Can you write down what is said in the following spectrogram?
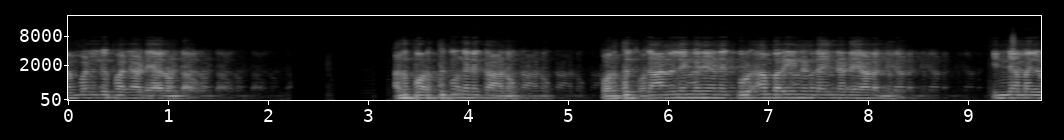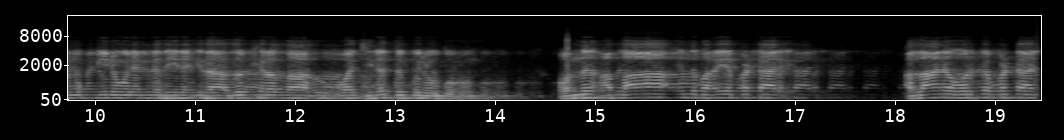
നമ്മളിൽ പല അടയാളം ഉണ്ടാവും. അത് പുറത്തേക്ക് ഇങ്ങനെ കാണും. പുറത്തേക്ക് കാണൽ എങ്ങനെയാണ്? ഖുർആൻ പറയുന്നുണ്ട് അതിന്റെ അടയാളങ്ങൾ ഇന്നമൽ മുഅ്മിനൂന അല്ലദീന ഇദാ ദുഖിറല്ലാഹു ഒന്ന് അള്ളാ എന്ന് പറയപ്പെട്ടാൽ അള്ളാനെ ഓർക്കപ്പെട്ടാൽ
